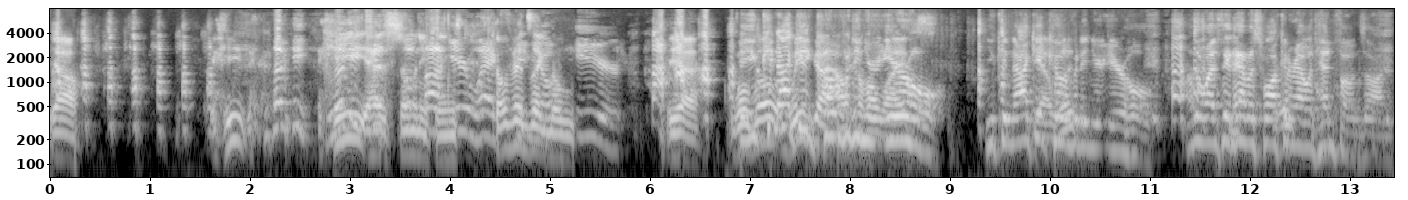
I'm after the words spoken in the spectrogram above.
Yeah, he, let me, He me has so many things. COVID's like the- ear. yeah. you well, cannot we've get COVID in your ear hole. You cannot get Yeah, COVID what- in your ear hole. Otherwise, they'd have us walking around with headphones on.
